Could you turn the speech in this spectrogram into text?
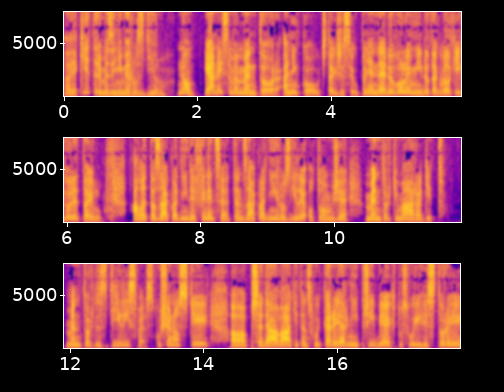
Eh, jaký je tedy mezi nimi rozdíl? No, já nejsem mentor ani coach, takže si úplně nedovolím jít do tak velkého detailu. Ale ta základní definice, ten základní rozdíl je o tom, že mentor ti má radit. Mentor sdílí své zkušenosti, předává ti ten svůj kariérní příběh, tu svoji historii,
